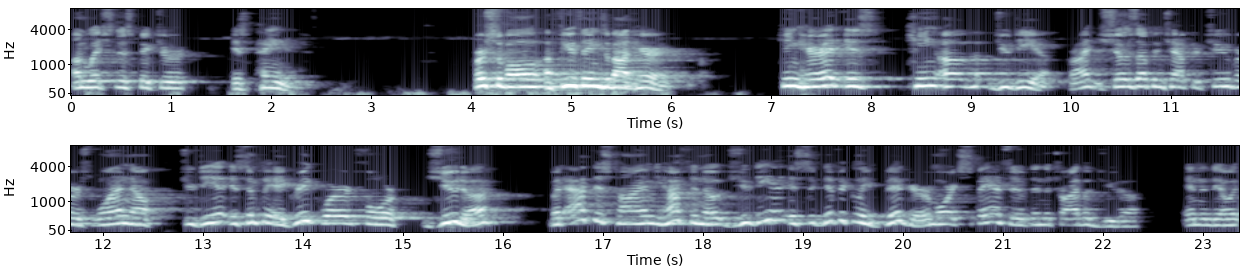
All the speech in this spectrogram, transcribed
on which this picture is painted. First of all, a few things about Herod. King Herod is king of Judea, right? It shows up in chapter 2, verse 1. Now, Judea is simply a Greek word for Judah, but at this time, you have to note, Judea is significantly bigger, more expansive than the tribe of Judah in the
